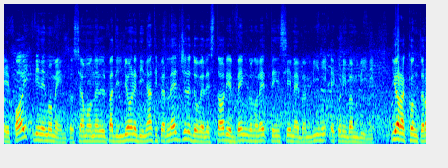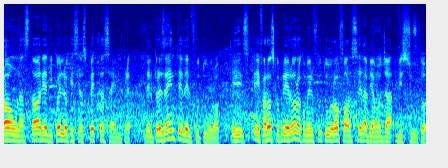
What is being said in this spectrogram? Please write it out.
E poi viene il momento, siamo nel padiglione di Nati per Leggere dove le storie vengono lette insieme ai bambini e con i bambini. Io racconterò una storia di quello che si aspetta sempre, del presente e del futuro e, e farò scoprire loro come il futuro forse l'abbiamo già vissuto.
